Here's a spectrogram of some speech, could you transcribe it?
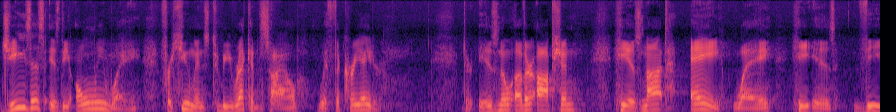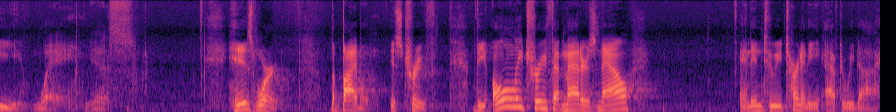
Jesus is the only way for humans to be reconciled with the Creator. There is no other option. He is not a way, He is the way. Yes. His Word, the Bible, is truth. The only truth that matters now and into eternity after we die.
